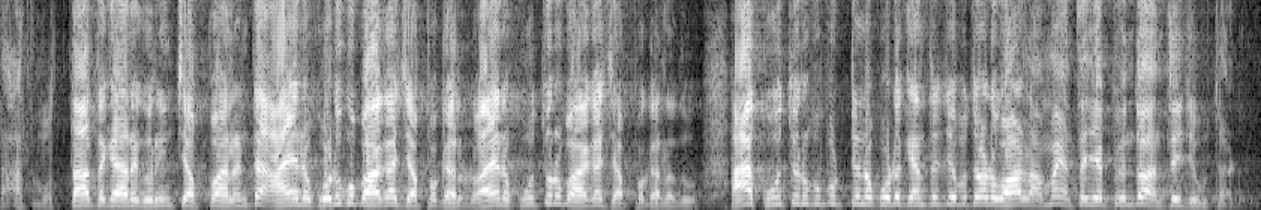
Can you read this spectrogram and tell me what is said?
తాత ముత్తాత గారి గురించి చెప్పాలంటే ఆయన కొడుకు బాగా చెప్పగలడు. ఆయన కూతురు బాగా చెప్పగలదు. ఆ కూతురుకు పుట్టిన కొడుకు ఎంత చెబుతాడో? వాళ్ళ అమ్మ ఎంత చెప్పిందో అంతే చెబుతాడు.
